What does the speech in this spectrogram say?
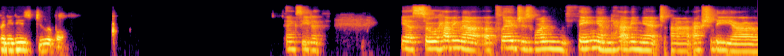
but it is doable. Thanks, Edith. Yes, so having a, a, pledge is one thing, and having it uh, actually uh,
